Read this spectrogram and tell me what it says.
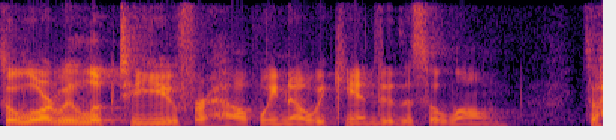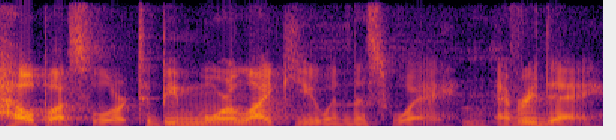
So, Lord, we look to you for help. We know we can't do this alone. So help us, Lord, to be more like you in this way mm. every day.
